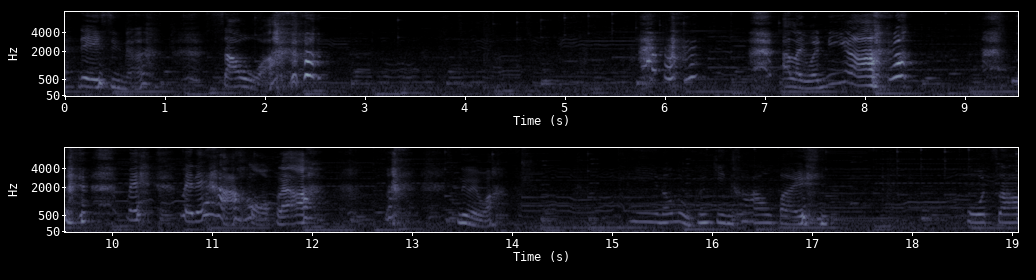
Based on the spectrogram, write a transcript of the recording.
ดเดย์สินะ เศร้าอะ อะไรวะเนี่ยไม่ไม่ได้หาหอกแล้วอะเหนื่อยวะพี่น้องหนูเพิ่งกินข้าวไปโคตรเศร้า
